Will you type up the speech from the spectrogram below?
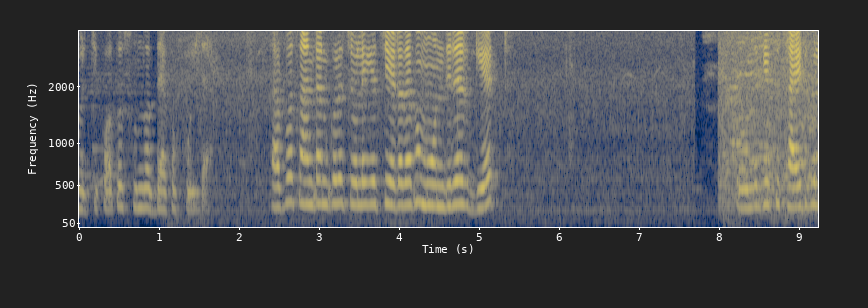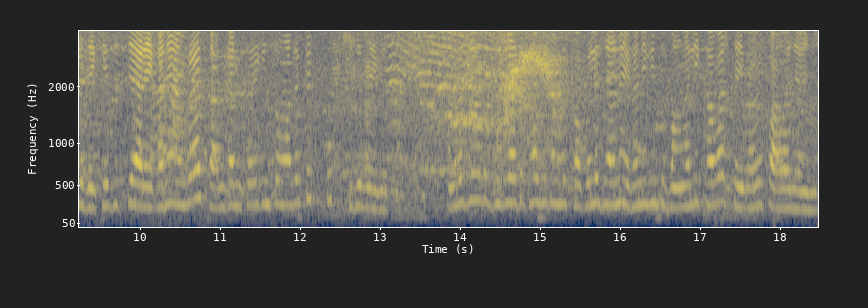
করছি, কত সুন্দর দেখো ফুলটা। তারপর স্নান টান করে চলে গেছি, এটা দেখো মন্দিরের গেট তোমাদেরকে একটু সাইডগুলো দেখিয়ে দিচ্ছি। আর এখানে আমরা স্নান টান করে কিন্তু আমাদেরকে খুব খিদে পেয়ে গেছে। আমরা যেহেতু গুজরাটে থাকি তোমরা সকলে জানো এখানে কিন্তু বাঙালি খাবার সেইভাবে পাওয়া যায় না।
